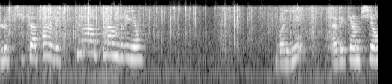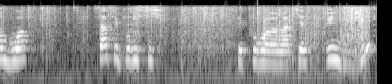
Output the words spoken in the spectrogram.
Le petit sapin avec plein plein de brillants. Vous voyez Avec un pied en bois. Ça c'est pour ici. C'est pour euh, ma pièce. Une bougie.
